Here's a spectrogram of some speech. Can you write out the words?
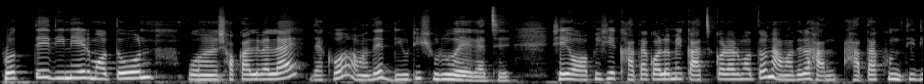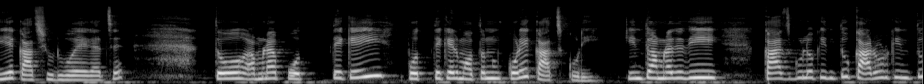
প্রত্যেক দিনের মতন সকালবেলায় দেখো আমাদের ডিউটি শুরু হয়ে গেছে। সেই অফিসে খাতা কলমে কাজ করার মতন আমাদেরও হান- হাতা খুন্তি দিয়ে কাজ শুরু হয়ে গেছে। তো আমরা প্রত্যেকেই প্রত্যেকের মতন করে কাজ করি। কিন্তু আমরা যদি কাজগুলো কিন্তু কারুর কিন্তু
